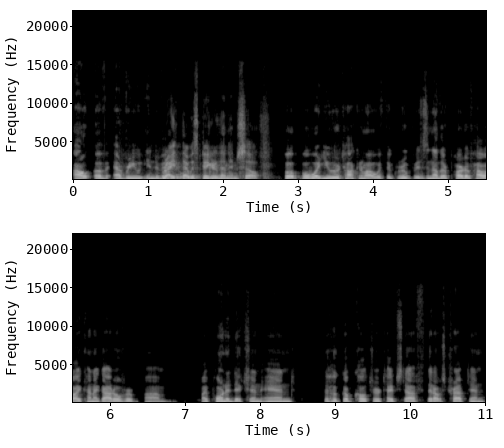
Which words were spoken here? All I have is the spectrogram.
out of every individual. right. That was bigger than himself. But but what you were talking about with the group is another part of how I kind of got over um, my porn addiction and the hookup culture type stuff that I was trapped in.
